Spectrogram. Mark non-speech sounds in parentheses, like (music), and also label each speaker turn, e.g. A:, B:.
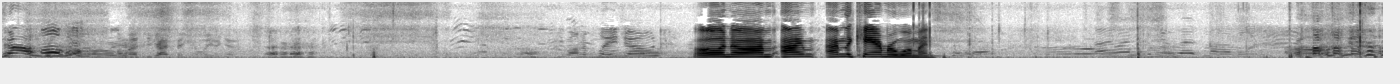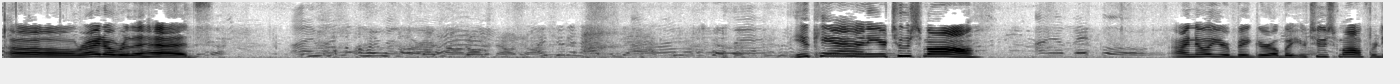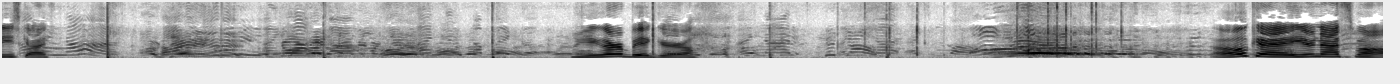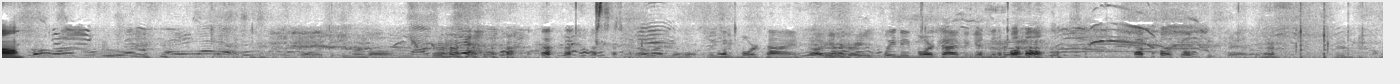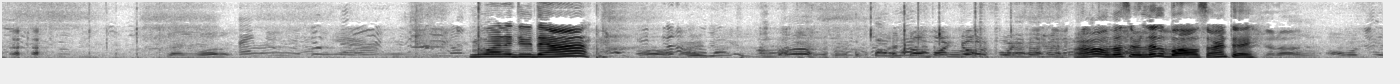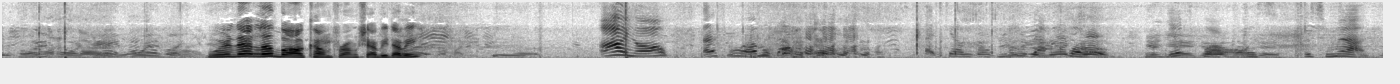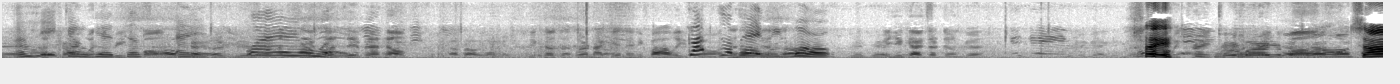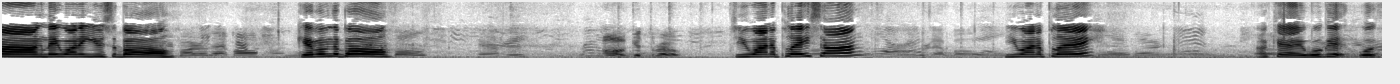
A: no!
B: Unless you guys take the lead again.
A: you want to play, Joan?
C: Oh no, I'm I'm I'm the camera woman. Oh, right over the heads. You can't, honey. You're too small. I know you're a big girl, but you're too small for these guys. You're a big girl. Okay, you're not small.
D: we need more time. That'd be
B: crazy.
D: We need more time to get to the ball. that ball goes too fast. (laughs)
C: You want to do that? Oh, those are little balls, aren't they? Where'd that little ball come from, Chubby Dubby?
E: I know. That's what I'm talking. I can go through that ball. This ball is, is mad, and he can get this a way away. See if that
D: helps. Because we're not getting any volleys
E: Got the baby ball.
D: But you guys are doing good. Hey, We
A: trade, we trade the balls.
C: (laughs) song, they want to use the ball. Give them the ball.
E: Oh,
B: good throw.
C: Do you want to play, song?
E: for that ball.
C: You want to play? Okay, we'll get we'll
